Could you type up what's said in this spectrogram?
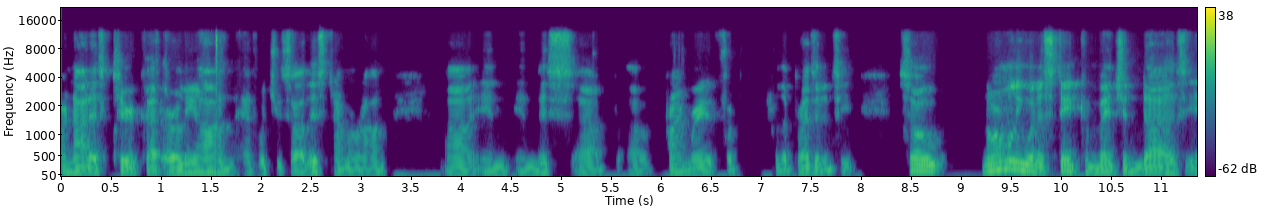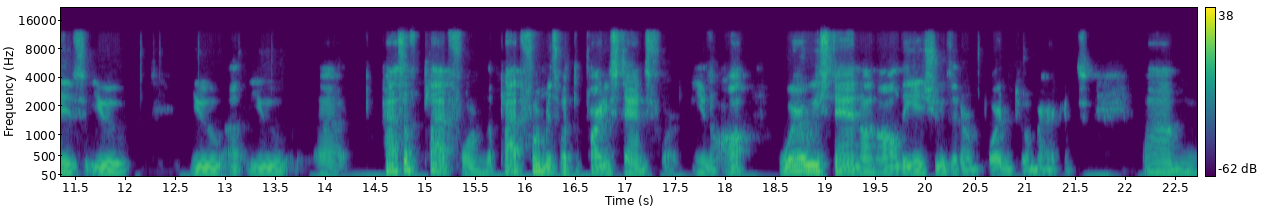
are not as clear cut early on as what you saw this time around uh, in in this uh, uh, primary for for the presidency. So normally, what a state convention does is you you uh, you pass a platform. The platform is what the party stands for. You know, all, where we stand on all the issues that are important to Americans. Um,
